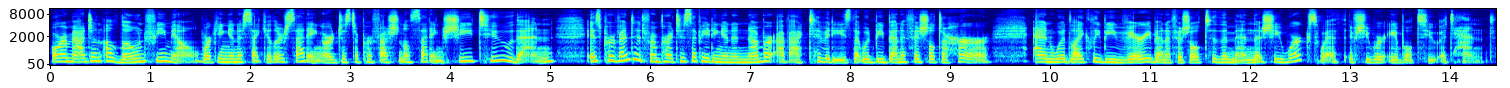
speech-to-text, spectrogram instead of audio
Or imagine a lone female working in a secular setting or just a professional setting. She too then is prevented from participating in a number of activities that would be beneficial to her and would likely be very beneficial to the men that she works with if she were able to attend.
